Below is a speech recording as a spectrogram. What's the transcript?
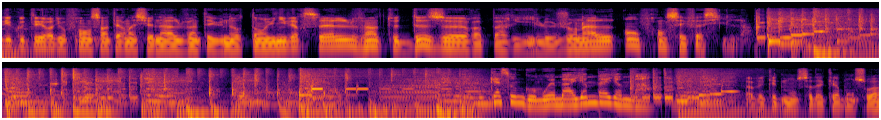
d'écouter Radio France Internationale, 21h temps universel, 22h à Paris, le journal en français facile. Kasongo Mwema Yamba Yamba. Avec Edmond Sadaka, bonsoir.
